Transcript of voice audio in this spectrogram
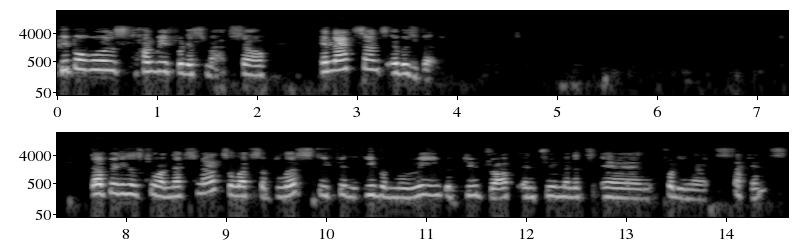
people was hungry for this match. So in that sense it was good. That brings us to our next match. Alexa Bliss defeated Eva Marie with Doudrop in 3 minutes and 49 seconds.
